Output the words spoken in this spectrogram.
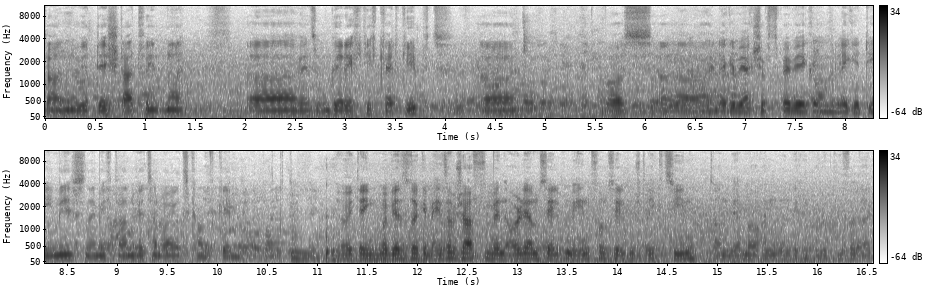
dann wird das stattfinden, äh, wenn es Ungerechtigkeit gibt, äh, was äh, in der Gewerkschaftsbewegung legitim ist, nämlich dann wird es einen Arbeitskampf geben. Punkt. Ja, ich denke, man wird es da gemeinsam schaffen, wenn alle am selben Ende vom selben Strick ziehen, dann werden wir auch einen ordentlichen Kollektivvertrag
